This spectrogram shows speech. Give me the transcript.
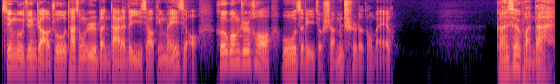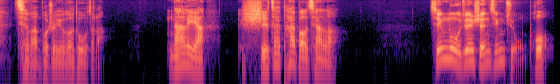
青木君找出他从日本带来的一小瓶美酒，喝光之后，屋子里就什么吃的都没了。感谢款待，今晚不至于饿肚子了。哪里呀，实在太抱歉了。青木君神情窘迫，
